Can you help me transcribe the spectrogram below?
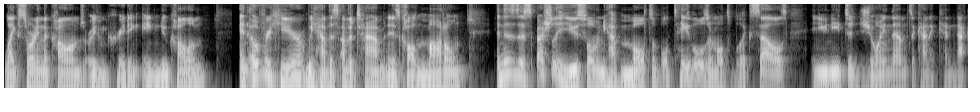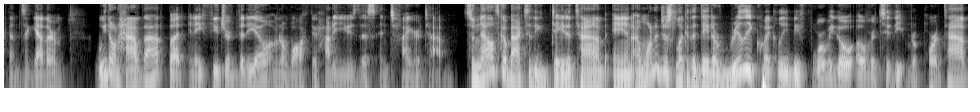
like sorting the columns or even creating a new column. And over here, we have this other tab and it is called model. And this is especially useful when you have multiple tables or multiple Excels and you need to join them to kind of connect them together. We don't have that, but in a future video, I'm gonna walk through how to use this entire tab. So now let's go back to the data tab and I wanna just look at the data really quickly before we go over to the report tab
